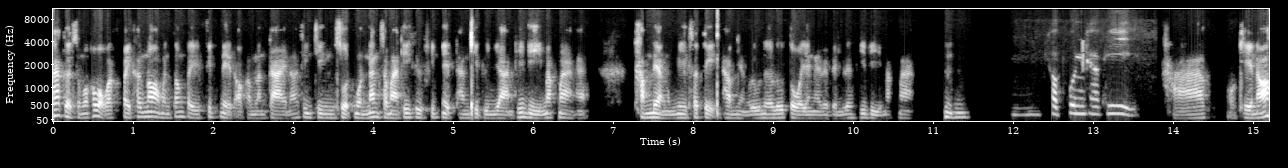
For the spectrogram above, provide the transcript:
ถ้าเกิดสมมติเขาบอกว่าไปข้างนอกมันต้องไปฟิตเนสออกกำลังกายเนาะจริงๆสวดมนต์นั่งสมาธิคือฟิตเนสทางจิตวิญญาณที่ดีมากๆฮะทำอย่างมีสติทำอย่างรู้เนื้อรู้ตัวยังไงมันเป็นเรื่องที่ดีมากๆอืมขอบคุณค่ะพี่ ครับ โอเคเนาะ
